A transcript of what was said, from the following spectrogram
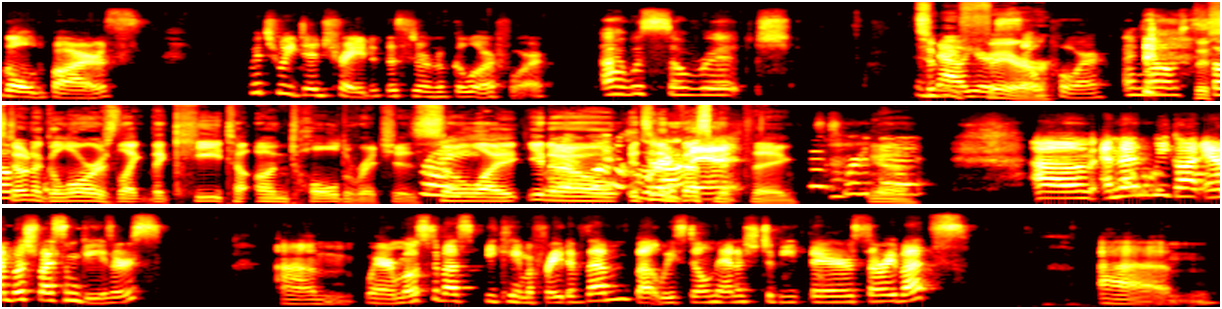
gold bars, which we did trade the Stone of Golorr for. I was so rich. And To be now you're so poor. And now I'm The so Stone of Golorr is like the key to untold riches. So like, you know, it's it's an investment it. thing. It's worth Yeah. it. Um, and then we got ambushed by some gazers, um, where most of us became afraid of them, but we still managed to beat their sorry butts. Um,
